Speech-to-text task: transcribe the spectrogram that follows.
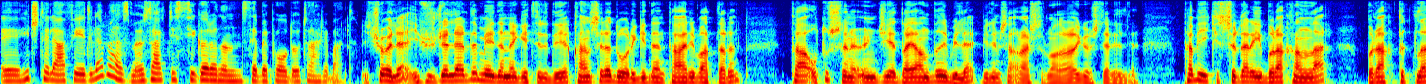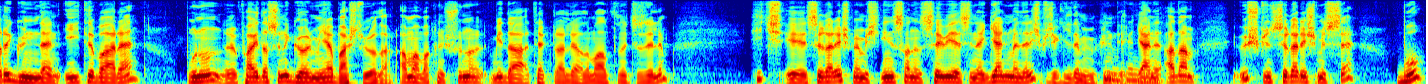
e, hiç telafi edilemez mi? Özellikle sigaranın sebep olduğu tahribat. Şöyle hücrelerde meydana getirdiği kansere doğru giden tahribatların ta 30 sene önceye dayandığı bile bilimsel araştırmalara gösterildi. Tabii ki sigarayı bırakanlar bıraktıkları günden itibaren bunun e, faydasını görmeye başlıyorlar. Ama bakın şunu bir daha tekrarlayalım altını çizelim. Hiç e, sigara içmemiş insanın seviyesine gelmeleri hiçbir şekilde mümkün, Mümkün değil. değil. Yani adam 3 gün sigara içmişse bu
